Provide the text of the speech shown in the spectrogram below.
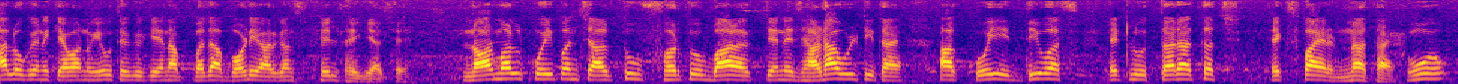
આ લોકોને કહેવાનું એવું થઈ ગયું કે એના બધા બોડી ઓર્ગન્સ ફેલ થઈ ગયા છે. નોર્મલ કોઈ પણ ચાલતું ફરતું બાળક, જેને ઝાડા ઉલટી થાય, આ કોઈ દિવસ એટલું તરત જ એક્સપાયર ન થાય. હું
